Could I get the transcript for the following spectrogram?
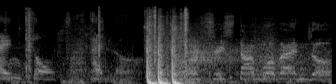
Redento, fratello. Non si sta muovendo!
